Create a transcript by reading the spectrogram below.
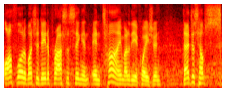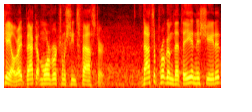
offload a bunch of data processing and, and time out of the equation, that just helps scale, right? Back up more virtual machines faster. That's a program that they initiated,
